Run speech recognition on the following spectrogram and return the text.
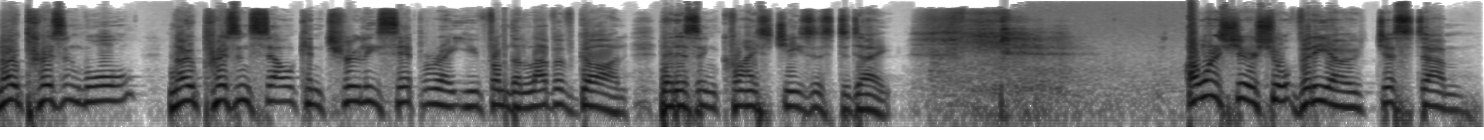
no prison wall, no prison cell can truly separate you from the love of God that is in Christ Jesus today. I want to share a short video just. Um,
